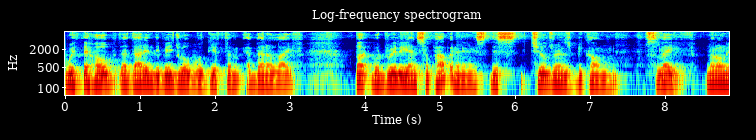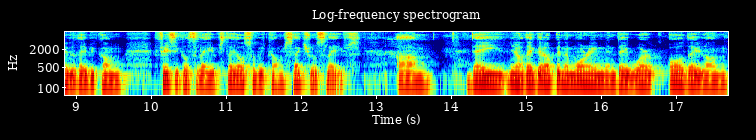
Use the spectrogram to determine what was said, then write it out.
with the hope that that individual will give them a better life. But what really ends up happening is these children become slave. Not only do they become physical slaves, they also become sexual slaves. Um, they, you know, they get up in the morning and they work all day long.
